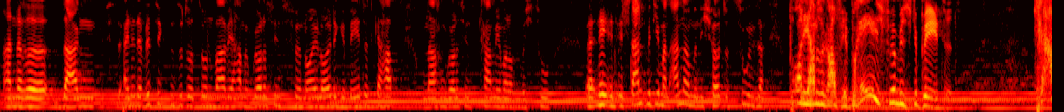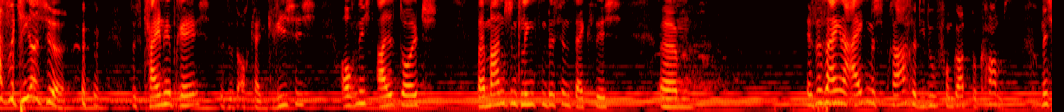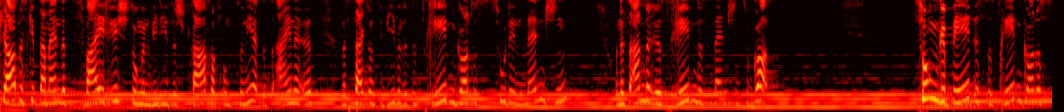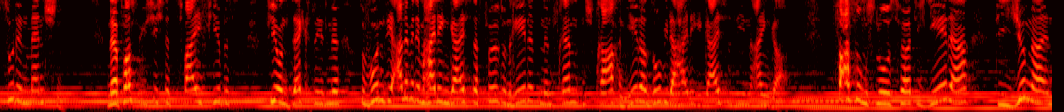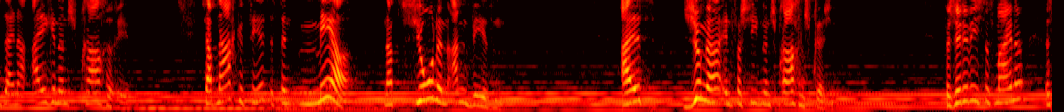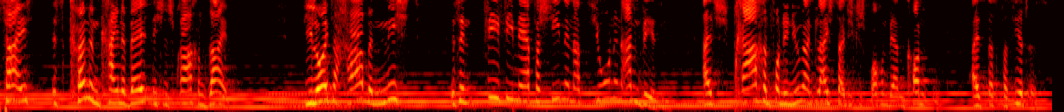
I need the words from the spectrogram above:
Andere sagen, eine der witzigsten Situationen war, wir haben im Gottesdienst für neue Leute gebetet gehabt und nach dem Gottesdienst kam jemand auf mich zu. Äh, nee, ich stand mit jemand anderem und ich hörte zu und sie sagt, boah, die haben sogar auf Hebräisch für mich gebetet. Krasse Kirche. Es ist kein Hebräisch, es ist auch kein Griechisch, auch nicht Altdeutsch. Bei manchen klingt es ein bisschen sächsisch. Ähm, es ist eine eigene Sprache, die du von Gott bekommst. Und ich glaube, es gibt am Ende zwei Richtungen, wie diese Sprache funktioniert. Das eine ist, und das zeigt uns die Bibel, das ist Reden Gottes zu den Menschen. Und das andere ist Reden des Menschen zu Gott. Zungengebet ist das Reden Gottes zu den Menschen. In der Apostelgeschichte 2, 4 bis 4 und 6 lesen wir, so wurden sie alle mit dem Heiligen Geist erfüllt und redeten in fremden Sprachen, jeder so, wie der Heilige Geist es ihnen eingab. Fassungslos hörte jeder die Jünger in seiner eigenen Sprache reden. Ich habe nachgezählt, es sind mehr Nationen anwesend, als Jünger in verschiedenen Sprachen sprechen. Versteht ihr, wie ich das meine? Es heißt, es können keine weltlichen Sprachen sein. Die Leute haben nicht, es sind viel, viel mehr verschiedene Nationen anwesend, als Sprachen von den Jüngern gleichzeitig gesprochen werden konnten, als das passiert ist.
